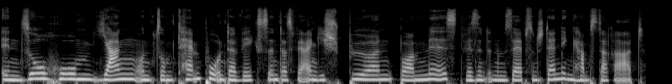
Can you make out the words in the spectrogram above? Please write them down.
in so hohem Yang und so einem Tempo unterwegs sind, dass wir eigentlich spüren, boah Mist, wir sind in einem selbst und ständigen Hamsterrad.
